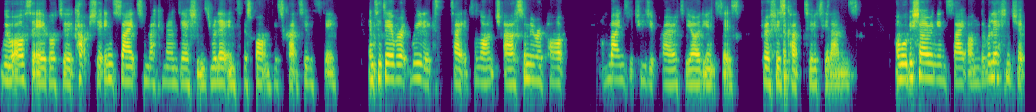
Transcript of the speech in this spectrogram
we were also able to capture insights and recommendations relating to the sport and physical activity. And today we're really excited to launch our summary report of Mind Strategic Priority Audiences for a physical activity lens. And we'll be sharing insight on the relationship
